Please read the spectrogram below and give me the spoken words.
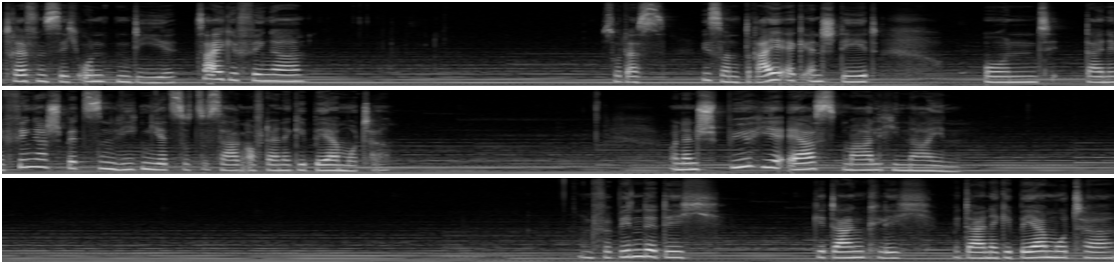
treffen sich unten die Zeigefinger, sodass wie so ein Dreieck entsteht. Und deine Fingerspitzen liegen jetzt sozusagen auf deiner Gebärmutter. Und dann spür hier erstmal hinein. Und verbinde dich gedanklich mit deiner Gebärmutter,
